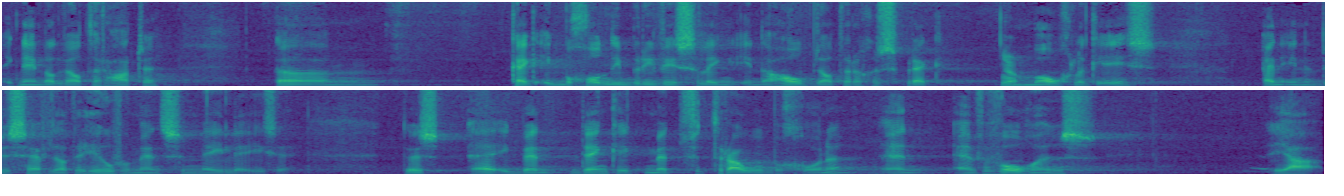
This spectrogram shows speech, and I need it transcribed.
Ik neem dat wel ter harte. Um, Kijk, ik begon die briefwisseling in de hoop dat er een gesprek mogelijk is. En in het besef dat er heel veel mensen meelezen. Dus hè, ik ben denk ik met vertrouwen begonnen. En, en vervolgens, ja,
